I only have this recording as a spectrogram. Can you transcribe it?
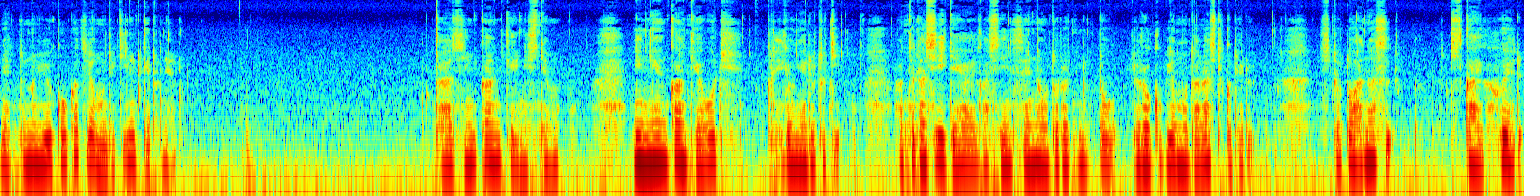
ネットの有効活用もできるけどね。対人関係にしても人間関係を大きく広げる時新しい出会いが新鮮な驚きと喜びをもたらしてくれる。人と話す機会が増える。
